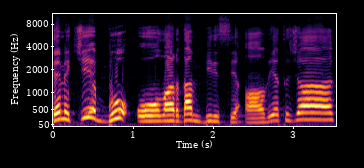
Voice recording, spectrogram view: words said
Demek ki bu O'lardan birisi A'da yatacak.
